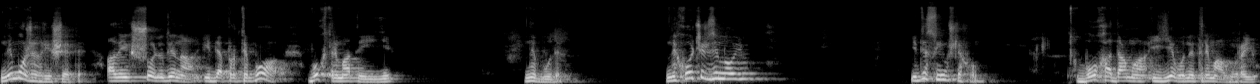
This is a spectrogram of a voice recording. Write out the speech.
Не може грішити. Але якщо людина йде проти Бога, Бог тримати її не буде. Не хочеш зі мною? Іди своїм шляхом. Бог Адама і Єву не тримав у раю.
